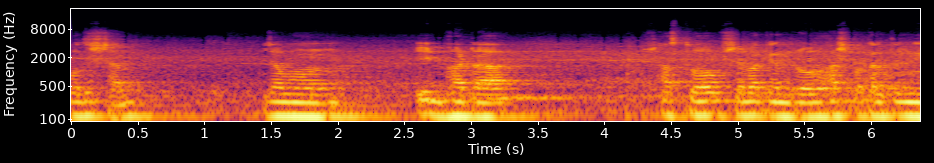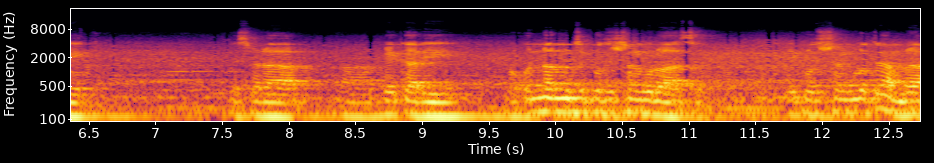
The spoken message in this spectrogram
প্রতিষ্ঠান, যেমন ইটভাটা স্বাস্থ্য সেবা কেন্দ্র, হাসপাতাল, ক্লিনিক, এছাড়া বেকারি বা অন্যান্য যে প্রতিষ্ঠানগুলো আছে, এই প্রতিষ্ঠানগুলোতে আমরা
